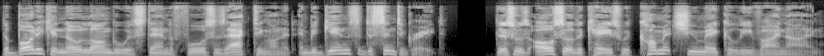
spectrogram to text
the body can no longer withstand the forces acting on it and begins to disintegrate. This was also the case with Comet Shoemaker-Levy 9.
